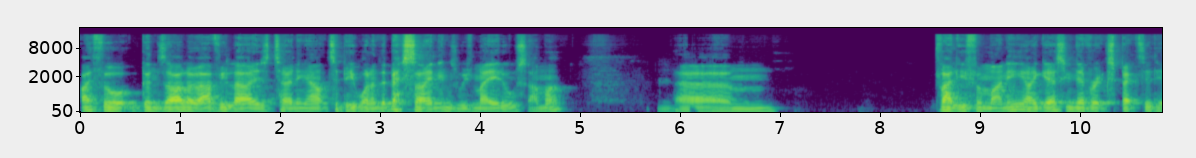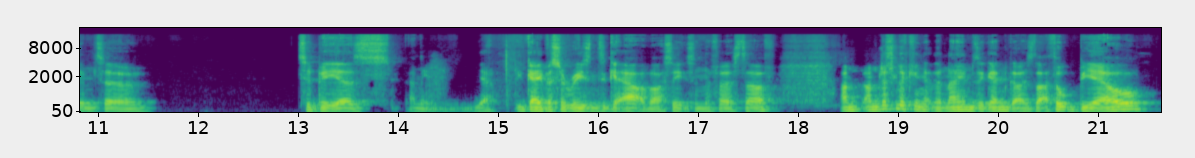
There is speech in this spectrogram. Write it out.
I thought Gonzalo Avila is turning out to be one of the best signings we've made all summer. Um, value for money, I guess. You never expected him to to be as I mean, yeah, he gave us a reason to get out of our seats in the first half. I'm I'm just looking at the names again, guys. That I thought Biel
